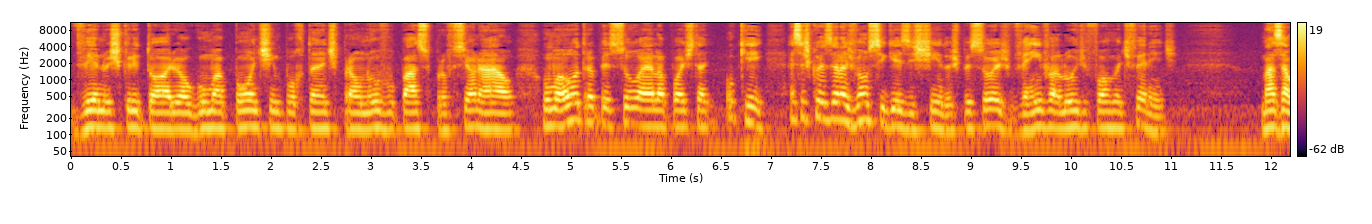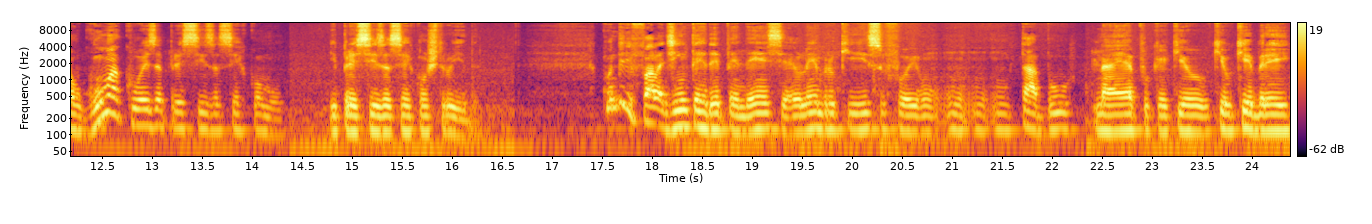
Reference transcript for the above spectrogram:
vê no escritório alguma ponte importante para um novo passo profissional. Uma outra pessoa ela pode estar, ok, essas coisas elas vão seguir existindo. As pessoas veem valor de forma diferente, mas alguma coisa precisa ser comum e precisa ser construída. Quando ele fala de interdependência, eu lembro que isso foi um, um, um tabu na época que eu, que eu quebrei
